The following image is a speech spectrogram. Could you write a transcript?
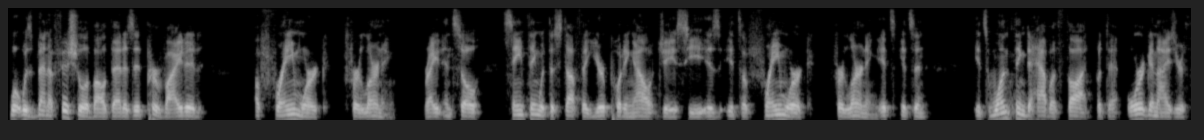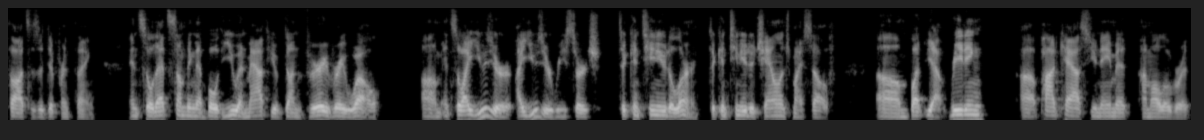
What was beneficial about that is it provided a framework for learning, right? And so same thing with the stuff that you're putting out, JC, is it's a framework for learning. It's it's an it's one thing to have a thought, but to organize your thoughts is a different thing. And so that's something that both you and Matthew have done very, very well. Um, and so I use your I use your research to continue to learn, to continue to challenge myself. Um, but yeah, reading, uh, podcasts, you name it, I'm all over it.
